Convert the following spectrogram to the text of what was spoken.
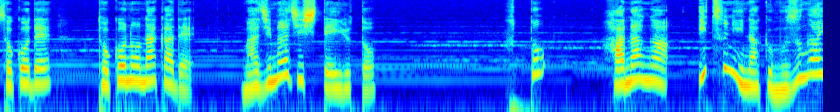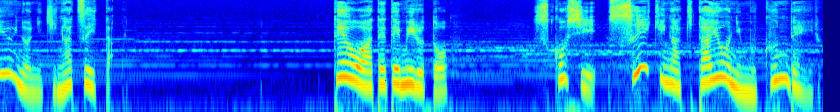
そこで床の中でまじまじしているとふと鼻がいつになくむずがゆいのに気がついた手を当ててみると少し水気が来たようにむくんでいる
